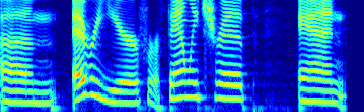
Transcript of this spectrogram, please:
um, every year for a family trip and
